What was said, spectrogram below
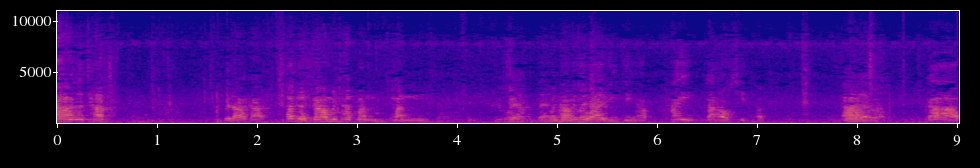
ก้าวจะชัด เวลาก้าวถ้าเกิดก้าวไม่ชัดมันมันแต่มันถ้าทำไม่ไม่ได้ได้จจริงริงๆครับ ให้ก้าวชิดครับอ่าก้าว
